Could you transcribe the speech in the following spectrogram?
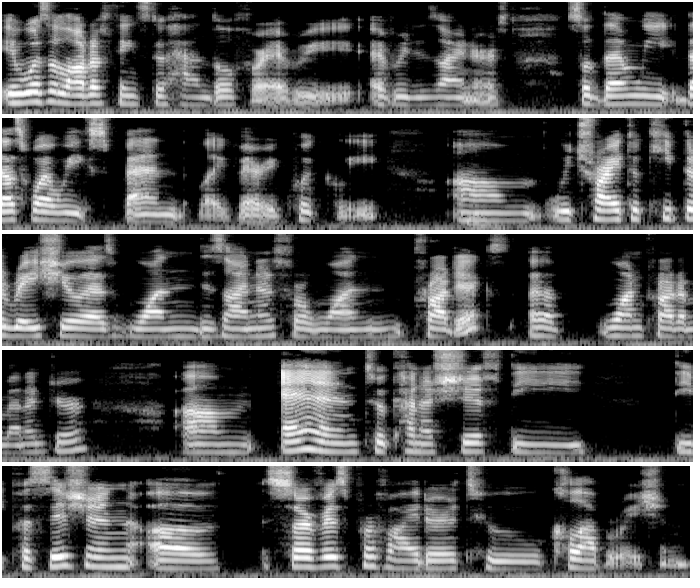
It was a lot of things to handle for every every designers. So then we that's why we expand like very quickly. Um, we try to keep the ratio as one designers for one project, uh, one product manager, um, and to kind of shift the the position of service provider to collaboration.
